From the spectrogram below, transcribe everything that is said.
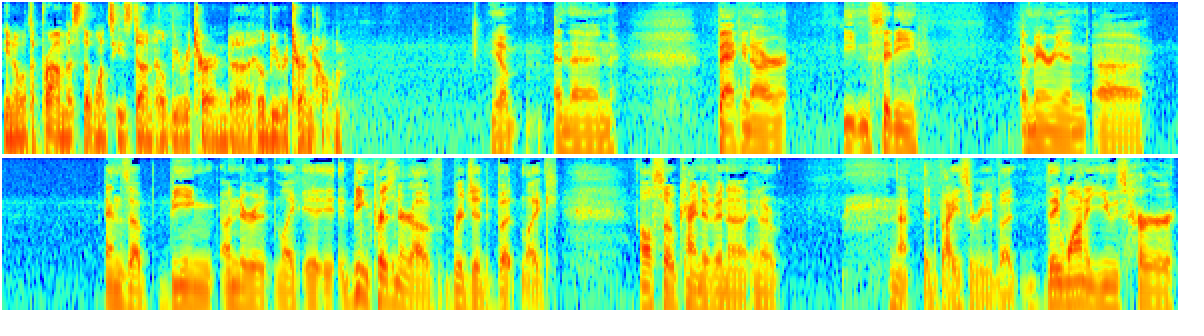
you know with the promise that once he's done he'll be returned uh, he'll be returned home. Yep, and then back in our Eaton City, Amarian uh, ends up being under like it, it, being prisoner of Brigid, but like also kind of in a in a not advisory, but they want to use her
